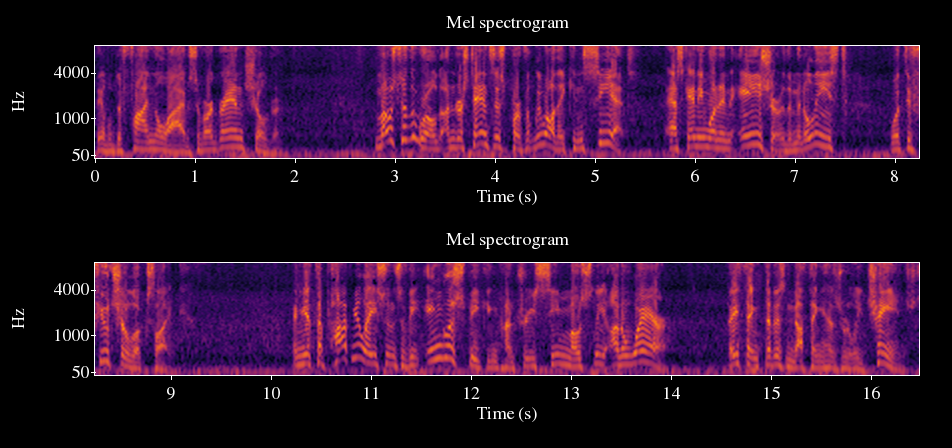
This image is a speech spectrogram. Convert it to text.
They will define the lives of our grandchildren. Most of the world understands this perfectly well. They can see it. Ask anyone in Asia or the Middle East what the future looks like. And yet, the populations of the English speaking countries seem mostly unaware. They think that as nothing has really changed.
